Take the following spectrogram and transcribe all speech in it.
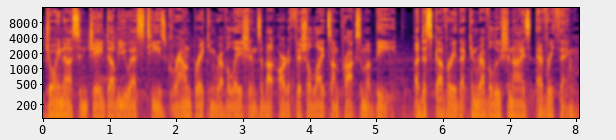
Join us in JWST's groundbreaking revelations about artificial lights on Proxima b, a discovery that can revolutionize everything.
